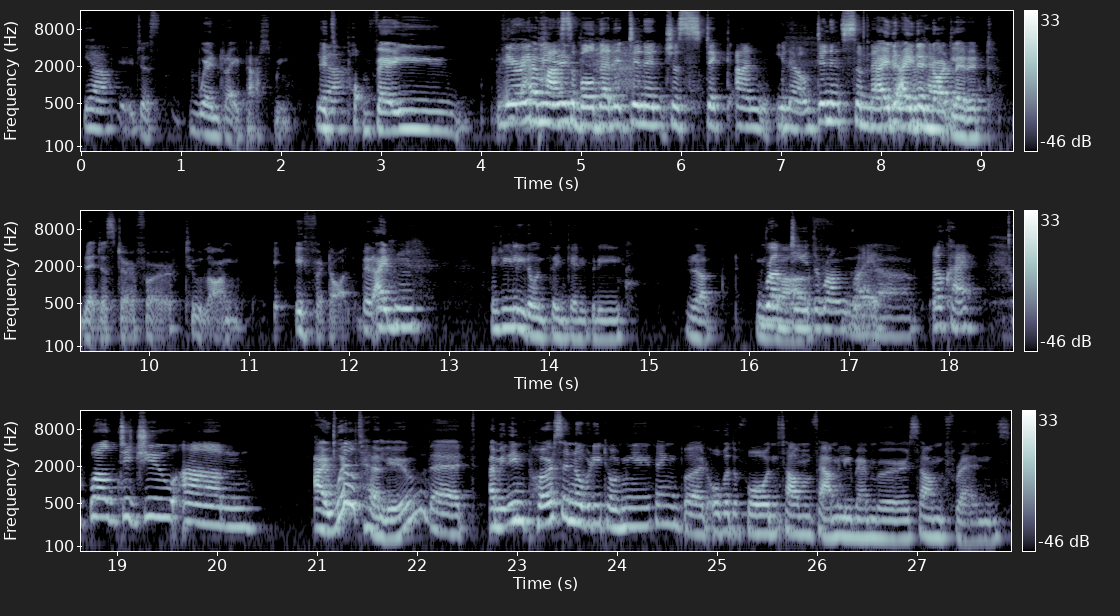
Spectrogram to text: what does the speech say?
Yeah. it just went right past me Yeah. it's po- very Very I mean, it- possible that it didn't just stick on, you know, didn't cement. I, I did head. not let it register for too long, if at all. But I, Mm-hmm. I really don't think anybody rubbed Rubbed you the wrong way. Yeah. Okay. Well, did you um I will tell you that I mean in person nobody told me anything, but over the phone some family members, some friends,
